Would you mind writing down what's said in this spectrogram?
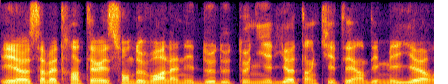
Et ça va être intéressant de voir l'année 2 de Tony Elliott, hein, qui était un des meilleurs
